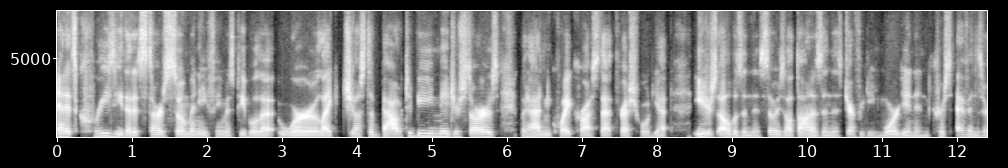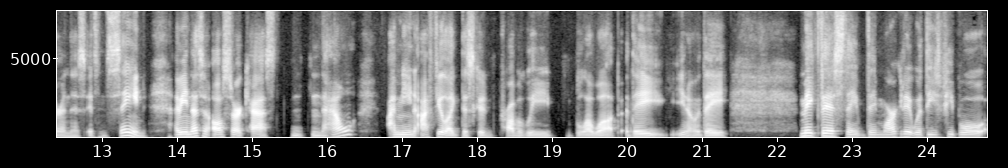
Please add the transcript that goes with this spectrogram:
And it's crazy that it stars so many famous people that were like just about to be major stars, but hadn't quite crossed that threshold yet. Idris Elba's in this, Zoe Saldana's in this, Jeffrey Dean Morgan and Chris Evans are in this. It's insane. I mean, that's an all-star cast. Now, I mean, I feel like this could probably blow up. They, you know, they make this they they market it with these people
